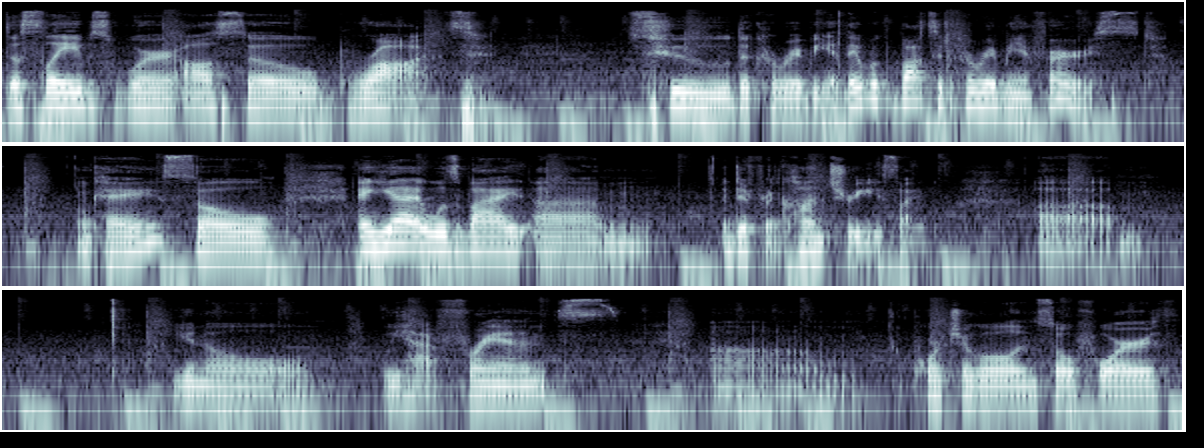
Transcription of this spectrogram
the slaves were also brought to the Caribbean. They were brought to the Caribbean first. Okay, so and yeah, it was by um, different countries like um, you know we have France, um, Portugal, and so forth.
